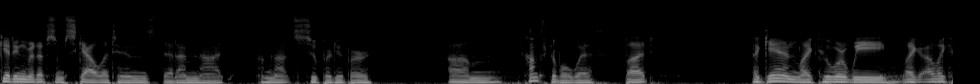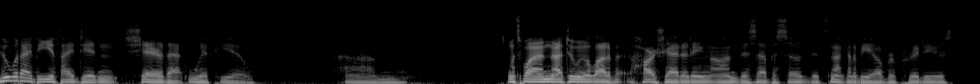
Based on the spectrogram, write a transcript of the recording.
getting rid of some skeletons that I'm not I'm not super duper um, comfortable with. But again, like who are we? Like uh, like who would I be if I didn't share that with you? Um, that's why I'm not doing a lot of harsh editing on this episode. That's not going to be overproduced.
